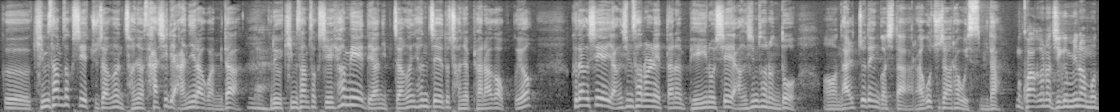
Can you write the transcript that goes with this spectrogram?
그 김삼석 씨의 주장은 전혀 사실이 아니라고 합니다. 네. 그리고 김삼석 씨의 혐의에 대한 입장은 현재에도 전혀 변화가 없고요. 그 당시에 양심 선언을 했다는 베이노 씨의 양심 선언도 어, 날조된 것이다라고 주장을 하고 있습니다. 뭐 과거나 지금이나 뭐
